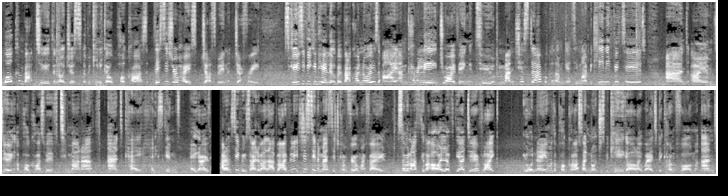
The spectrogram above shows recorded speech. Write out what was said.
Welcome back to the Not Just a Bikini Girl podcast. This is your host, Jasmine Jeffrey. Excuse if you can hear a little bit of background noise. I am currently driving to Manchester because I'm getting my bikini fitted and I am doing a podcast with Timana and Kay Haskins. Hey guys. And I'm super excited about that. But I've literally just seen a message come through on my phone. Someone asking like, oh, I love the idea of like your name of the podcast, like not just Bikini Girl, like where did it come from? And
